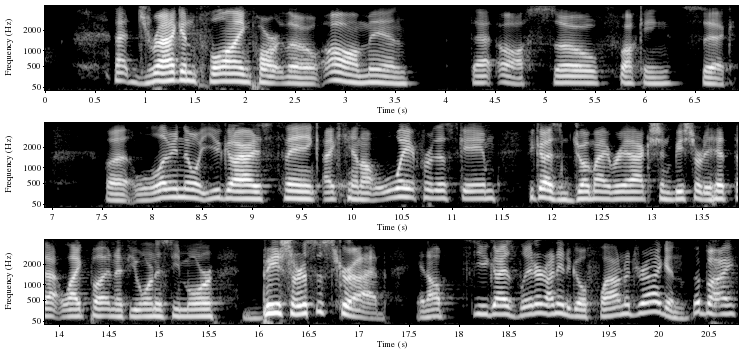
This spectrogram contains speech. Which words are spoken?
That dragon flying part though. Oh man, that oh so fucking sick. But let me know what you guys think. I cannot wait for this game. If you guys enjoy my reaction, be sure to hit that like button. If you want to see more, be sure to subscribe. And I'll see you guys later. I need to go fly on a dragon. Bye bye.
